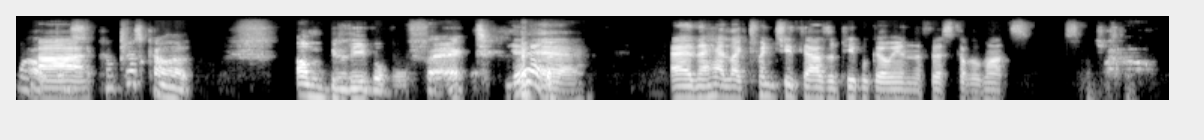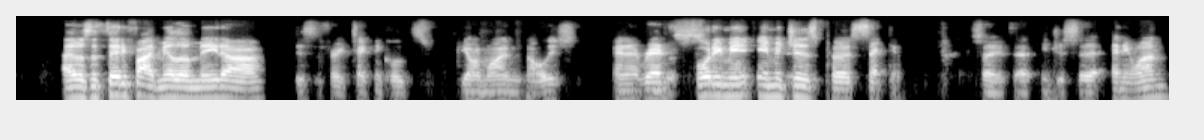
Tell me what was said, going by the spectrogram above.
Wow. Uh, that's, that's kind of unbelievable fact. Yeah. and they had like 22,000 people go in the first couple of months. It's interesting. Wow. It was a 35 millimeter. This is very technical. It's beyond my knowledge. And it ran 40 mi- images per second. So if that interested anyone.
